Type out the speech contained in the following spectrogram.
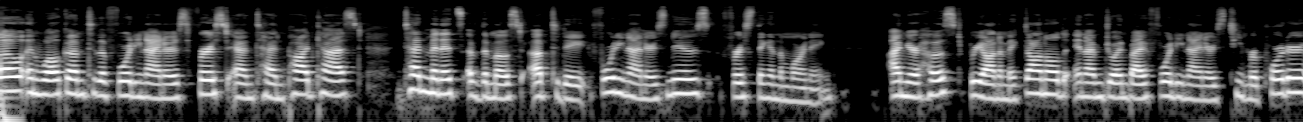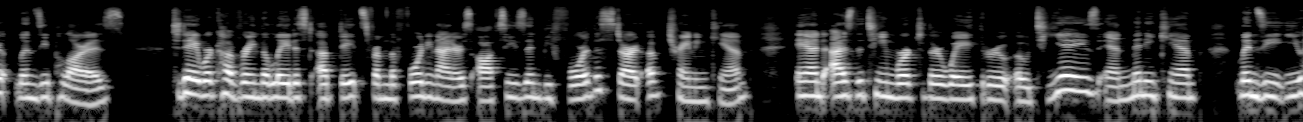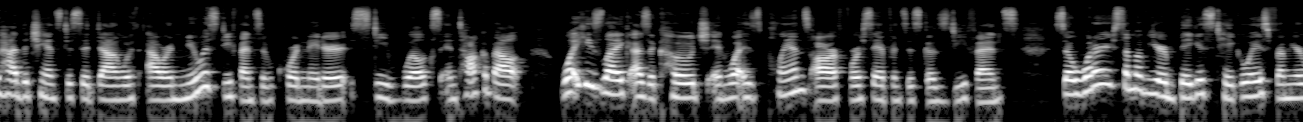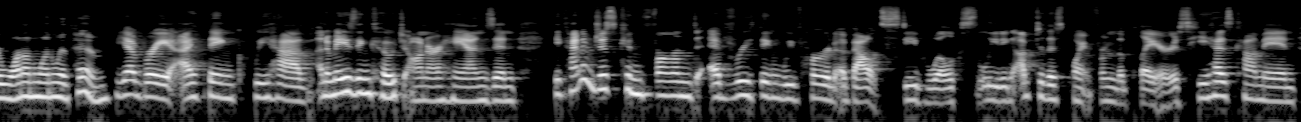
Hello and welcome to the 49ers First and 10 podcast. 10 minutes of the most up to date 49ers news first thing in the morning. I'm your host, Brianna McDonald, and I'm joined by 49ers team reporter, Lindsey Pallares. Today, we're covering the latest updates from the 49ers offseason before the start of training camp. And as the team worked their way through OTAs and minicamp, Lindsey, you had the chance to sit down with our newest defensive coordinator, Steve Wilks, and talk about what he's like as a coach and what his plans are for San Francisco's defense. So, what are some of your biggest takeaways from your one on one with him? Yeah, Brie, I think we have an amazing coach on our hands. And he kind of just confirmed everything we've heard about Steve Wilks leading up to this point from the players. He has come in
